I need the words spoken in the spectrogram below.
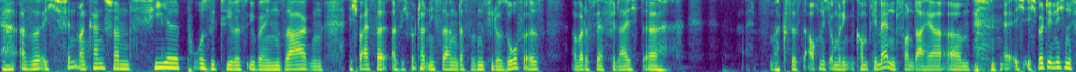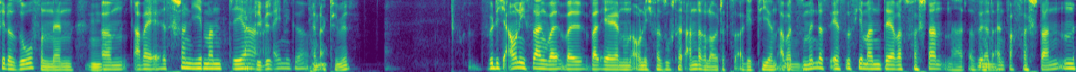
Ja, also ich finde, man kann schon viel Positives über ihn sagen. Ich weiß halt, also ich würde halt nicht sagen, dass es ein Philosoph ist, aber das wäre vielleicht äh, als Marxist auch nicht unbedingt ein Kompliment. Von daher, ähm, äh, ich, ich würde ihn nicht einen Philosophen nennen, mhm. ähm, aber er ist schon jemand, der Aktivist. einige. Ein Aktivist? Würde ich auch nicht sagen, weil, weil, weil er ja nun auch nicht versucht hat, andere Leute zu agitieren. Aber mhm. zumindest er ist jemand, der was verstanden hat. Also er mhm. hat einfach verstanden,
